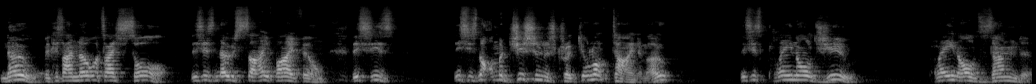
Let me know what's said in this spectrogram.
No, because I know what I saw. This is no sci-fi film. This is this is not a magician's trick. You're not Dynamo. This is plain old you. Plain old Xander.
